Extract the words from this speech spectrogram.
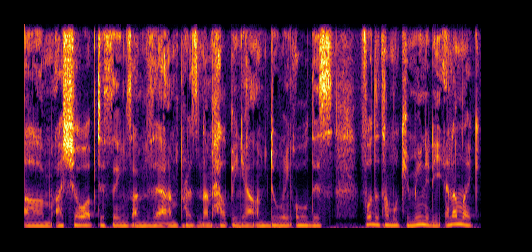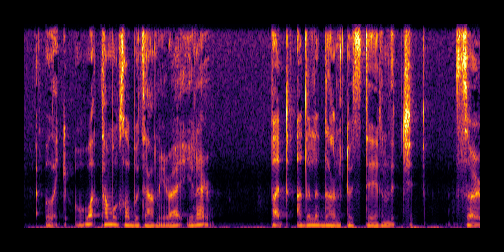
um, I show up to things. I'm there. I'm present. I'm helping out. I'm doing all this for the Tamil community, and I'm like, like what Tamil club without me, right? You know. But Adaladan twisted in the ch- so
